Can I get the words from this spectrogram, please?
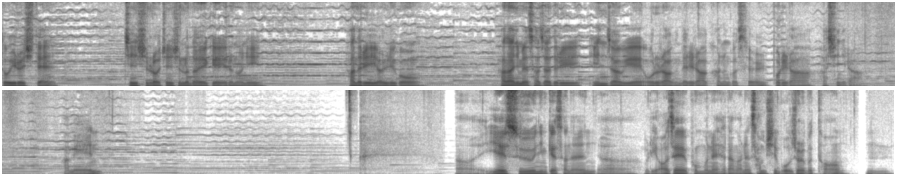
또 이르시되 진실로 진실로 너에게 이르노니 하늘이 열리고 하나님의 사자들이 인자 위에 오르락 내리락 하는 것을 보리라 하시니라. 아멘. 어, 예수님께서는 어, 우리 어제 본문에 해당하는 35절부터 음,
